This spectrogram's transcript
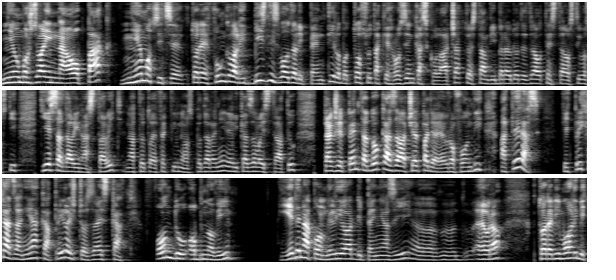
neumožňovali. Naopak nemocnice, ktoré fungovali biznis modely Penty, lebo to sú také hrozienka z koláča, ktoré sa tam vyberajú do tej zdravotnej starostlivosti, tie sa dali nastaviť na toto efektívne hospodárenie, nevykazovali stratu. Takže Penta dokázala čerpať aj eurofondy. A teraz, keď prichádza nejaká príležitosť z hľadiska fondu obnovy, 1,5 miliardy peňazí, e, eur, ktoré by mohli byť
